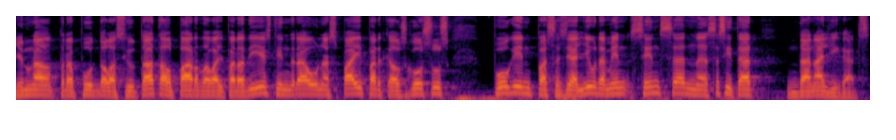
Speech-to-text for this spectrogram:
I en un altre punt de la ciutat, el Parc de Vallparadís tindrà un espai perquè els gossos puguin passejar lliurement sense necessitat d'anar lligats.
